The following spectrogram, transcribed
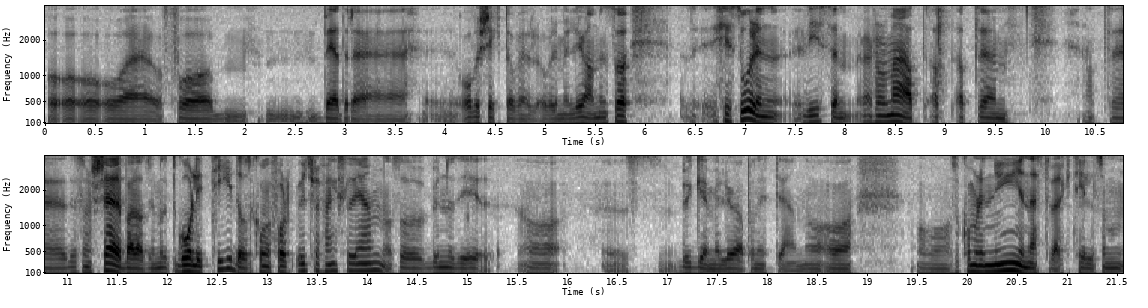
og, og, og, og, få bedre oversikt over, over, miljøene. Men så historien viser for meg at, at, at, um, at det som skjer, er bare at det går litt tid, og så kommer folk ut fra fengselet igjen, og så begynner de å bygge miljøer på nytt igjen. Og, så kommer det nye nettverk til som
